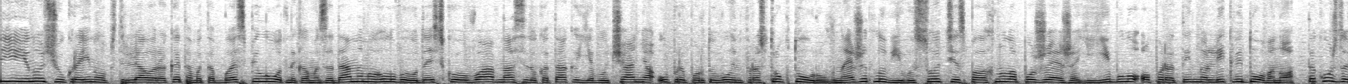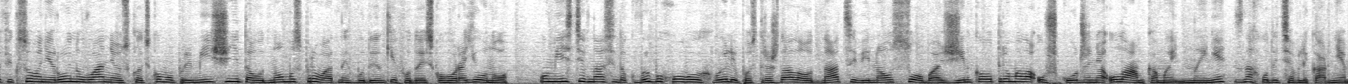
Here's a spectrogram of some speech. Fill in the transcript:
Цієї ночі Україну обстріляли ракетами та безпілотниками. За даними голови Одеської ОВА, внаслідок атаки є влучання у припортову інфраструктуру. В нежитловій висотці спалахнула пожежа. Її було оперативно ліквідовано. Також зафіксовані руйнування у складському приміщенні та одному з приватних будинків Одеського району. У місті внаслідок вибухової хвилі постраждала одна цивільна особа. Жінка отримала ушкодження уламками. Нині знаходиться в лікарні.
